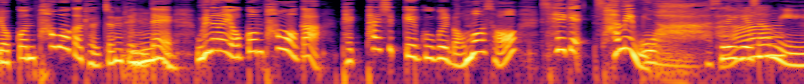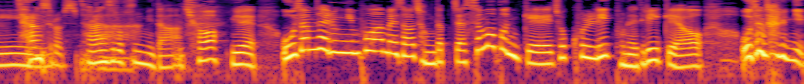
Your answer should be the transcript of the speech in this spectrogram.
여권 파워가 결정이 되는데 음. 우리나라 여권 파워가 180개국을 넘어서 세계 3위입니다. 와, 세계 아, 3위. 자랑스럽습니다. 자랑스럽습니다. 그렇죠. 예. 5346님 포함해서 정답자 20분께 초콜릿 보내드릴게요. 5346님,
